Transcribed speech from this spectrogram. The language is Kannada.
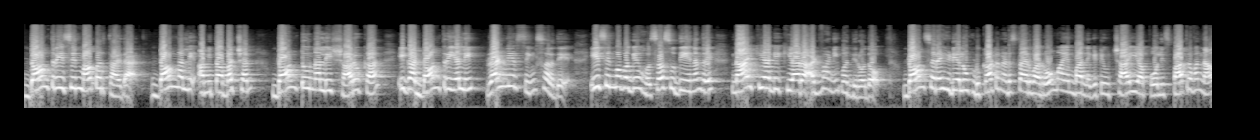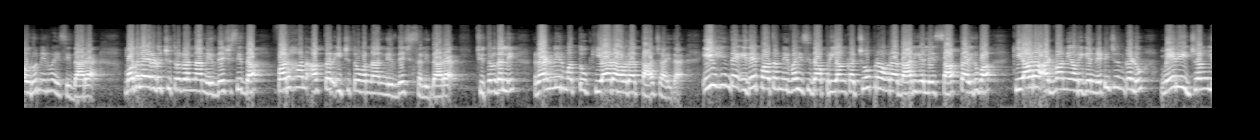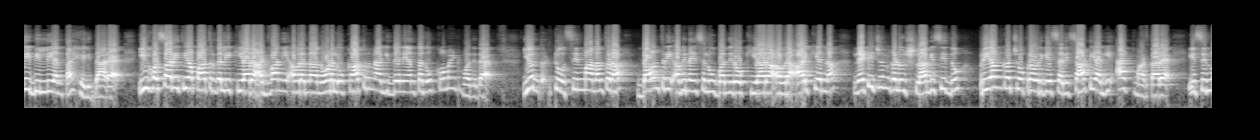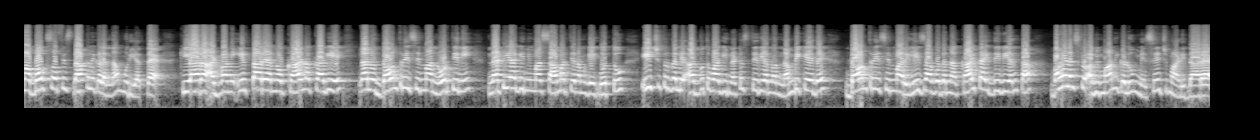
ಡಾನ್ ತ್ರೀ ಸಿನಿಮಾ ಬರ್ತಾ ಇದೆ. ಡಾನ್ನಲ್ಲಿ ಅಮಿತಾಬ್ ಬಚ್ಚನ್, ಡಾನ್ ಟೂ ನಲ್ಲಿ ಶಾರುಖ್ ಖಾನ್, ಈಗ ಡಾನ್ ತ್ರೀಯಲ್ಲಿ ರಣವೀರ್ ಸಿಂಗ್ ಸರದಿ. ಈ ಸಿನಿಮಾ ಬಗ್ಗೆ ಹೊಸ ಸುದ್ದಿ ಏನಂದ್ರೆ, ನಾಯಕಿಯಾಗಿ ಕಿಯಾರಾ ಅಡ್ವಾಣಿ ಬಂದಿರೋದು. ಡಾನ್ ಸೆರೆ ಹಿಡಿಯಲು ಹುಡುಕಾಟ ನಡೆಸ್ತಾ ಇರುವ ರೋಮಾ ಎಂಬ ನೆಗೆಟಿವ್ ಛಾಯಿಯ ಪೊಲೀಸ್ ಪಾತ್ರವನ್ನ ಅವರು ನಿರ್ವಹಿಸಿದ್ದಾರೆ. ಮೊದಲ ಎರಡು ಚಿತ್ರಗಳನ್ನ ನಿರ್ದೇಶಿಸಿದ್ದ ಫರ್ಹಾನ್ ಅಖ್ತರ್ ಈ ಚಿತ್ರವನ್ನ ನಿರ್ದೇಶಿಸಲಿದ್ದಾರೆ. ಚಿತ್ರದಲ್ಲಿ ರಣವೀರ್ ಮತ್ತು ಕಿಯಾರಾ ಅವರ ತಾಜಾ ಇದೆ. ಈ ಹಿಂದೆ ಇದೇ ಪಾತ್ರ ನಿರ್ವಹಿಸಿದ ಪ್ರಿಯಾಂಕಾ ಚೋಪ್ರಾ ಅವರ ದಾರಿಯಲ್ಲೇ ಸಾಗ್ತಾ ಇರುವ ಕಿಯಾರಾ ಅಡ್ವಾಣಿ ಅವರಿಗೆ ನೆಟಿಜನ್ಗಳು ಮೇರಿ ಜಂಗ್ಲಿ ಬಿಲ್ಲಿ ಅಂತ ಹೇಳಿದ್ದಾರೆ. ಈ ಹೊಸ ರೀತಿಯ ಪಾತ್ರದಲ್ಲಿ ಕಿಯಾರಾ ಅಡ್ವಾಣಿ ಅವರನ್ನ ನೋಡಲು ಕಾತುರನಾಗಿದ್ದೇನೆ ಅಂತಾನೂ ಕಾಮೆಂಟ್ ಬಂದಿದೆ. ಯುದ್ಧ ಟು ಸಿನಿಮಾ ನಂತರ ಡಾನ್ ತ್ರೀ ಅಭಿನಯಿಸಲು ಬಂದಿರೋ ಕಿಯಾರಾ ಅವರ ಆಯ್ಕೆಯನ್ನ ನೆಟಿಜನ್ಗಳು ಶ್ಲಾಘಿಸಿದ್ದು ಪ್ರಿಯಾಂಕಾ ಚೋಪ್ರಾ ಅವರಿಗೆ ಸರಿಸಾಟಿಯಾಗಿ ಆಕ್ಟ್ ಮಾಡ್ತಾರೆ. ಈ ಸಿನಿಮಾ ಬಾಕ್ಸ್ ಆಫೀಸ್ ದಾಖಲೆಗಳನ್ನ ಮುರಿಯತ್ತೆ. ಕಿಯಾರ ಅಡ್ವಾಣಿ ಇರ್ತಾರೆ ಅನ್ನೋ ಕಾರಣಕ್ಕಾಗಿಯೇ ನಾನು ಡೌನ್ ತ್ರೀ ಸಿನಿಮಾ ನೋಡ್ತೀನಿ. ನಟಿಯಾಗಿ ನಿಮ್ಮ ಸಾಮರ್ಥ್ಯ ನಮಗೆ ಗೊತ್ತು. ಈ ಚಿತ್ರದಲ್ಲಿ ಅದ್ಭುತವಾಗಿ ನಟಿಸ್ತೀರಿ ಅನ್ನೋ ನಂಬಿಕೆ ಇದೆ. ಡಾನ್ ತ್ರೀ ಸಿನಿಮಾ ರಿಲೀಸ್ ಆಗೋದನ್ನ ಕಾಯ್ತಾ ಇದ್ದೀವಿ ಅಂತ ಬಹಳಷ್ಟು ಅಭಿಮಾನಿಗಳು ಮೆಸೇಜ್ ಮಾಡಿದ್ದಾರೆ.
